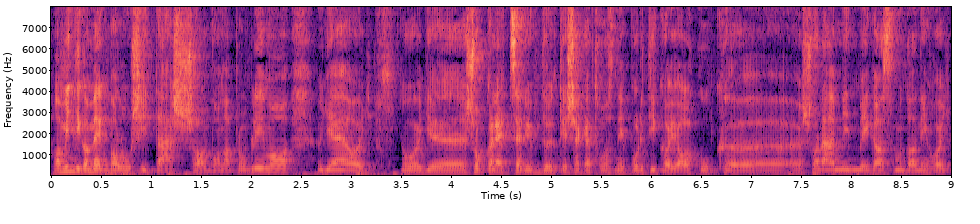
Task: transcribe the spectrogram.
A mindig a megvalósítással van a probléma, ugye, hogy, hogy sokkal egyszerűbb döntéseket hozni politikai alkuk során, mint még azt mondani, hogy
